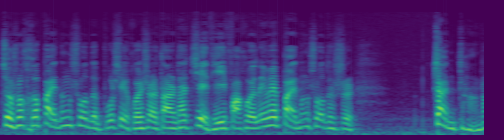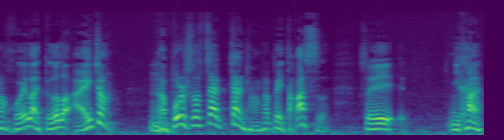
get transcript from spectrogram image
就说和拜登说的不是一回事，但是他借题发挥了，因为拜登说的是战场上回来得了癌症，他不是说在战场上被打死，所以你看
